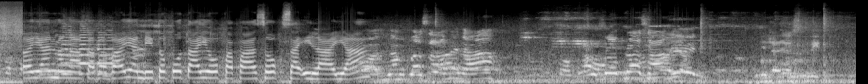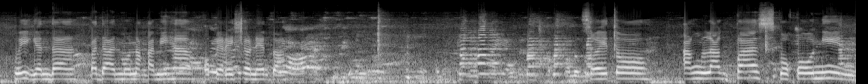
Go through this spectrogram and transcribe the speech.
So ayan mga kababayan, dito po tayo papasok sa Ilaya. Lampas sa amin, ha? Sobra sa amin. Uy, ganda. Padaan muna kami ha. Operasyon nito. So ito, ang lagpas kukunin.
